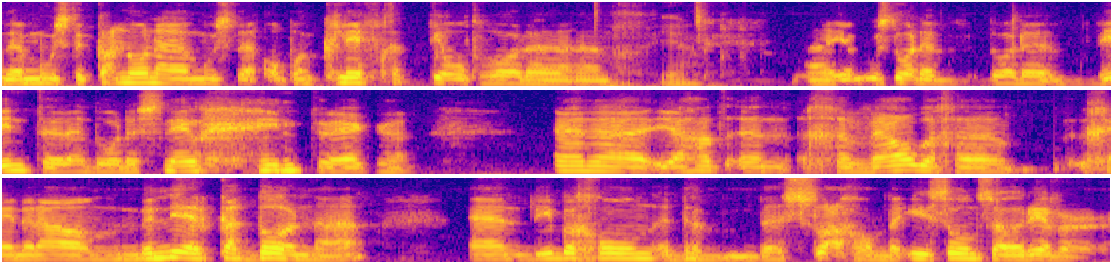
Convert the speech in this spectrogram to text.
er moesten kanonnen moesten op een klif getild worden. Ehm. ja. je moest door de, door de winter en door de sneeuw heen trekken. En uh, je had een geweldige generaal, meneer Cadorna. En die begon de, de slag om de Isonzo River,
